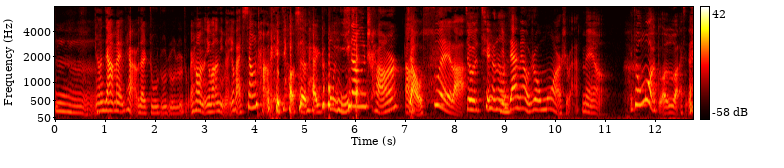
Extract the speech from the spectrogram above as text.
嗯，然后加上麦片儿，我再煮煮煮煮煮，然后呢又往里面又把香肠 给搅碎，把肉泥香肠 搅碎了，就切成那种你们家没有肉末是吧？没有，肉末多恶心。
